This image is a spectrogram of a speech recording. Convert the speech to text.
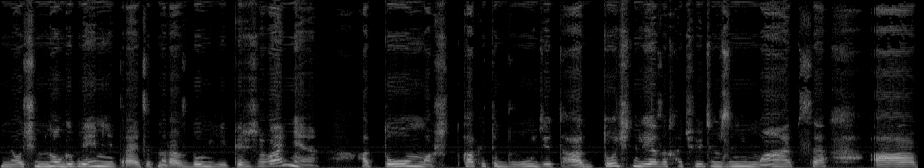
очень много времени тратят на раздумья и переживания о том, а как это будет, а точно ли я захочу этим заниматься, а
